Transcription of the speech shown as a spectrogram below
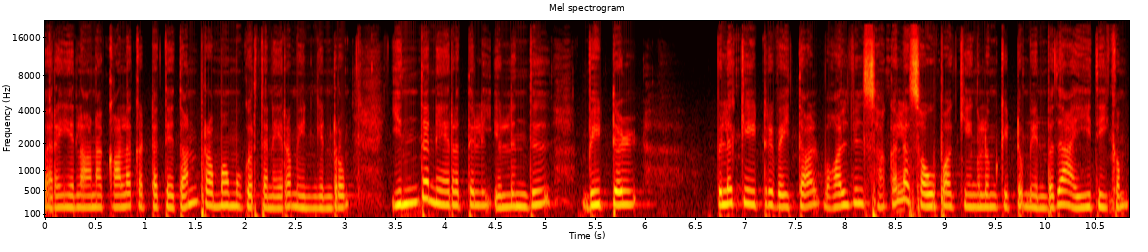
வரையிலான காலகட்டத்தை தான் பிரம்ம முகூர்த்த நேரம் என்கின்றோம். இந்த நேரத்தில் எழுந்து வீட்டில் விளக்கேற்றி வைத்தால் வாழ்வில் சகல சௌபாக்கியங்களும் கிட்டும் என்பது ஐதீகம்.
